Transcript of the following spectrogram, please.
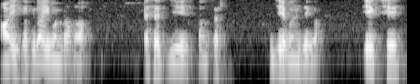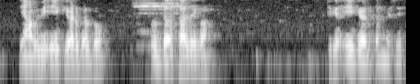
आई का फिर आई बन रहा था। एस एच जे इसका आंसर। जे बन जाएगा। एक छः, यहाँ पे भी एक ऐड कर दो तो दस आ जाएगा। ठीक है, एक ऐड करने से।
